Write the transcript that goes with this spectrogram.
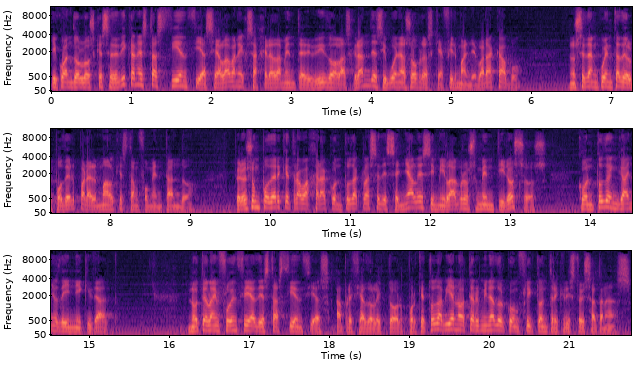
Y cuando los que se dedican a estas ciencias se alaban exageradamente debido a las grandes y buenas obras que afirman llevar a cabo, no se dan cuenta del poder para el mal que están fomentando. Pero es un poder que trabajará con toda clase de señales y milagros mentirosos, con todo engaño de iniquidad, Note la influencia de estas ciencias, apreciado lector, porque todavía no ha terminado el conflicto entre Cristo y Satanás.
